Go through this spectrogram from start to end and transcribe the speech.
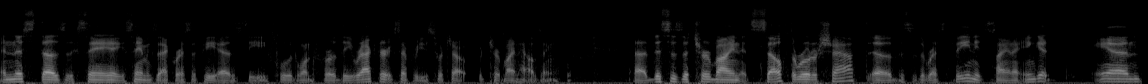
and this does the same, same exact recipe as the fluid one for the reactor, except for you switch out turbine housing. Uh, this is the turbine itself, the rotor shaft. Uh, this is the recipe. You need cyanite ingot, and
